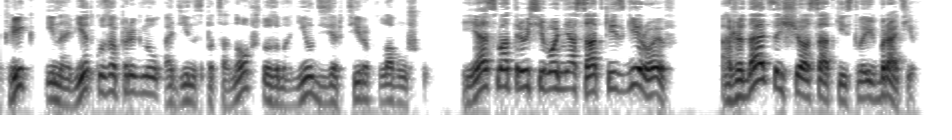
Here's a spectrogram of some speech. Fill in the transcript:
крик, и на ветку запрыгнул один из пацанов, что заманил дезертиров в ловушку. «Я смотрю, сегодня осадки из героев. Ожидается еще осадки из твоих братьев?» —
